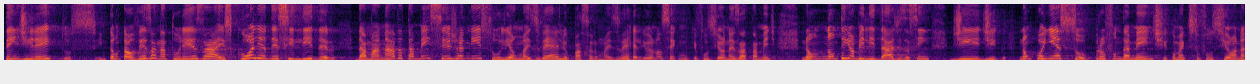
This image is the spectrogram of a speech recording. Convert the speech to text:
tem direitos. Então, talvez a natureza, a escolha desse líder da manada também seja nisso. O leão mais velho, o pássaro mais velho. Eu não sei como que funciona exatamente. Não, não tenho habilidades assim de, de. Não conheço profundamente como é que isso funciona,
